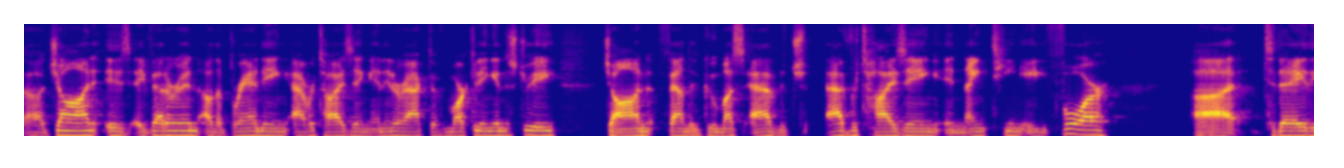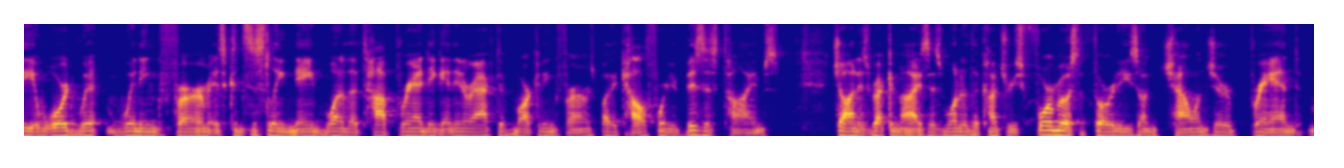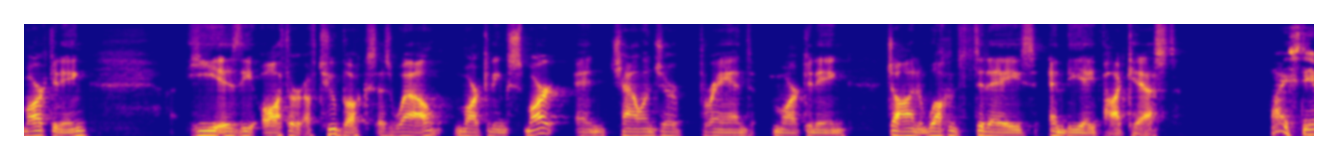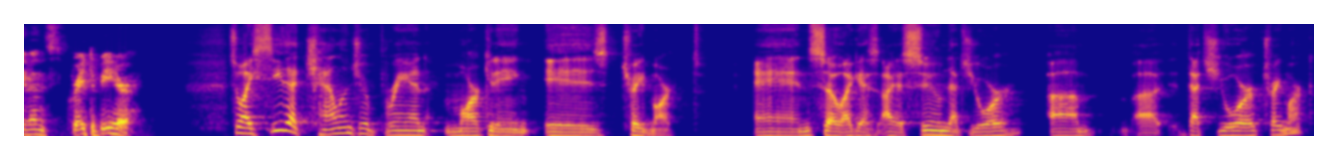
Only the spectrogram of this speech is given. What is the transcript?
uh, John is a veteran of the branding, advertising, and interactive marketing industry. John founded Gumas Advertising in 1984. Uh, today, the award winning firm is consistently named one of the top branding and interactive marketing firms by the California Business Times. John is recognized as one of the country's foremost authorities on challenger brand marketing. He is the author of two books as well Marketing Smart and Challenger Brand Marketing. John, welcome to today's MBA podcast. Hi, Stephen. It's great to be here. So I see that Challenger brand marketing is trademarked, and so I guess I assume that's your um, uh, that's your trademark.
